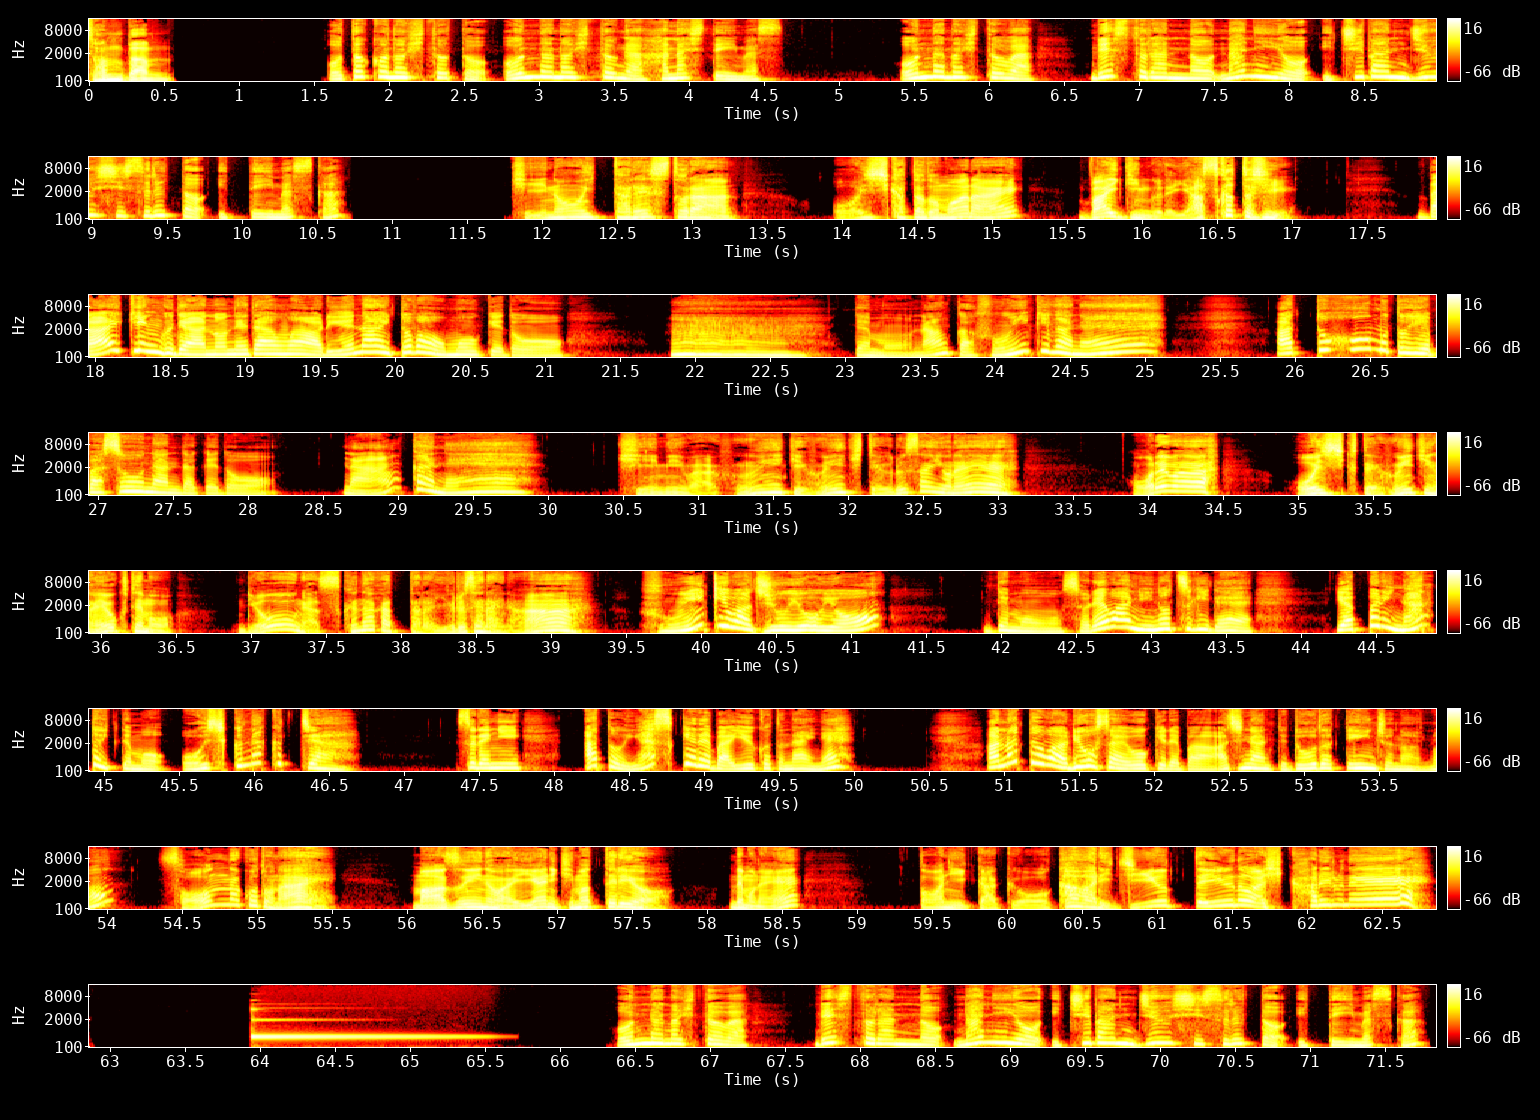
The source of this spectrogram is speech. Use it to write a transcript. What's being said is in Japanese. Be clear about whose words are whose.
Speaker 1: 3番。
Speaker 2: 男の人と女の人が話しています。女の人はレストランの何を一番重視すると言っていますか？
Speaker 3: 昨日行ったレストラン、美味しかったと思わない？バイキングで安かったし。
Speaker 4: バイキングであの値段はありえないとは思うけど、うーん、でもなんか雰囲気がね。アットホームといえばそうなんだけど、なんかね。
Speaker 3: 君は雰囲気雰囲気ってうるさいよね。俺は美味しくて雰囲気が良くても量が少なかったら許せないな。
Speaker 4: 雰囲気は重要よ。でもそれは二の次で、やっぱり何と言っても美味しくなくっちゃ。それに、あと安ければ言うことないね。あなたは量さえ多ければ味なんてどうだっていいんじゃないの？
Speaker 3: そんなことない。まずいのは嫌に決まってるよ。でもね、とにかくおかわり自由っていうのは惹かれるね。
Speaker 2: 女の人はレストランの何を一番重視すると言っていますか？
